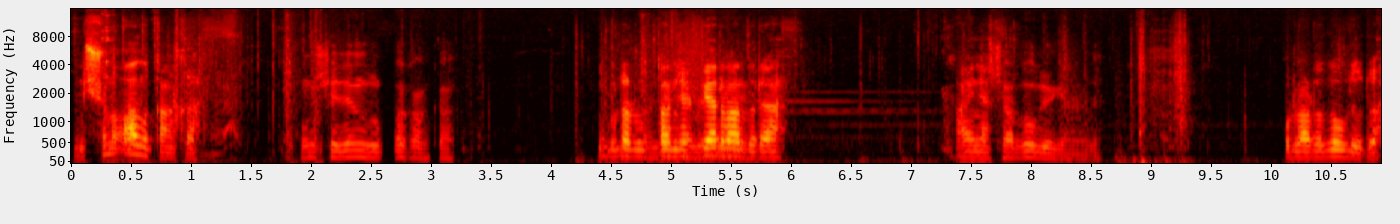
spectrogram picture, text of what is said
Şimdi Şunu al kanka. Bunu şeylerini zurtla kanka. Burada lootlanacak bir yer vardır ha. Aynen. Dışarıda oluyor genelde. Buralarda da oluyordu.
